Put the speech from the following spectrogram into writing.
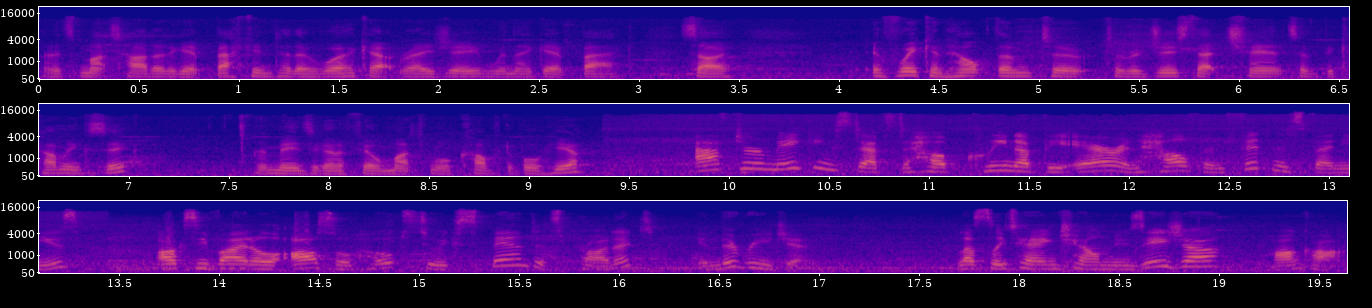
and it's much harder to get back into their workout regime when they get back. So, if we can help them to, to reduce that chance of becoming sick, it means they're going to feel much more comfortable here. After making steps to help clean up the air in health and fitness venues, OxyVital also hopes to expand its product in the region. Leslie Tang, Channel News Asia, Hong Kong.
